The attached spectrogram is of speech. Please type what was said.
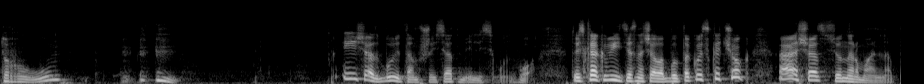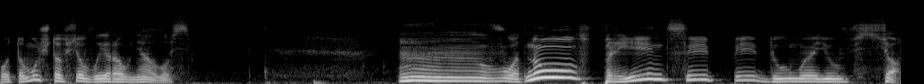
true. И сейчас будет там 60 миллисекунд. Во. То есть, как видите, сначала был такой скачок, а сейчас все нормально, потому что все выровнялось. Вот, ну, в принципе, думаю, все.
